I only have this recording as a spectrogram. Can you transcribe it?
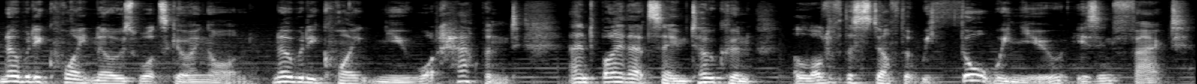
Nobody quite knows what's going on, nobody quite knew what happened, and by that same token, a lot of the stuff that we thought we knew is in fact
